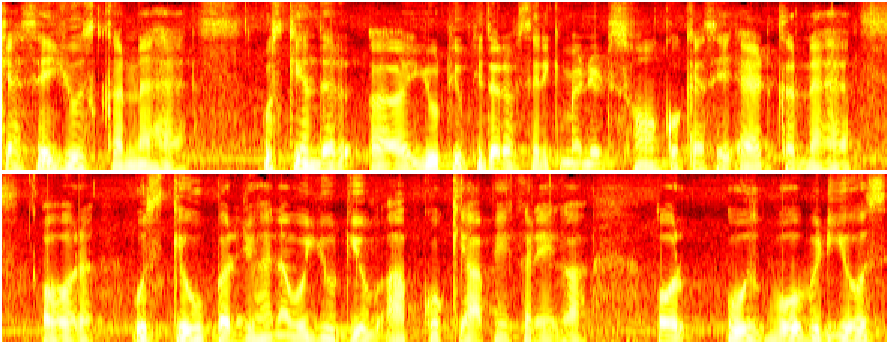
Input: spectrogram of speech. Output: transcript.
कैसे यूज़ करना है, उसके अंदर यूट्यूब की तरफ़ से रिकमेंडेड सॉन्ग को कैसे ऐड करना है, और उसके ऊपर जो है ना, वो यूट्यूब आपको क्या पे करेगा, और वो वीडियोस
